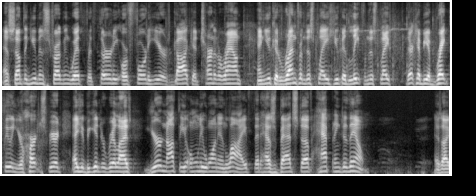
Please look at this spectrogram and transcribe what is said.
and something you've been struggling with for 30 or 40 years, God could turn it around and you could run from this place, you could leap from this place. There could be a breakthrough in your heart and spirit as you begin to realize you're not the only one in life that has bad stuff happening to them. As I,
